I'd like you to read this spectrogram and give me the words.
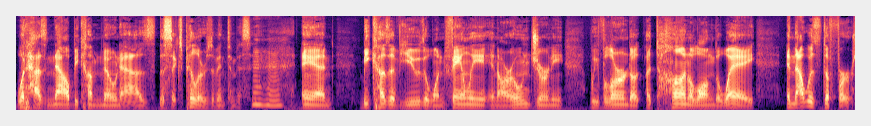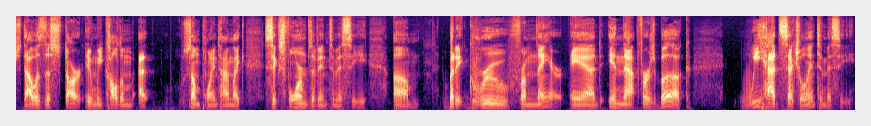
what has now become known as the six pillars of intimacy. Mm-hmm. And because of you, the one family, in our own journey, we've learned a, a ton along the way. And that was the first, that was the start. And we called them at some point in time like six forms of intimacy. Um, but it grew from there. And in that first book, we had sexual intimacy.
